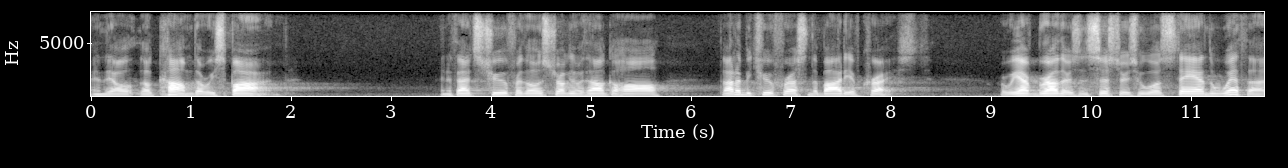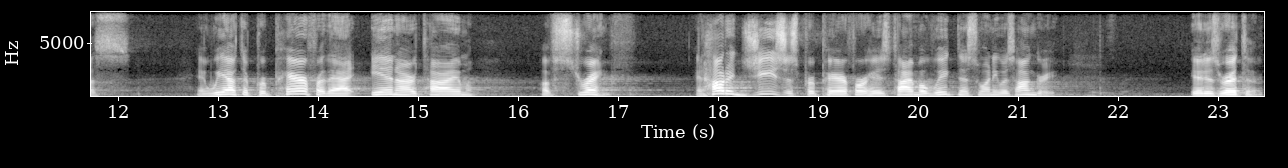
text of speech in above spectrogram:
And they'll, they'll come, they'll respond. And if that's true for those struggling with alcohol, that ought to be true for us in the body of Christ, where we have brothers and sisters who will stand with us and we have to prepare for that in our time of strength. And how did Jesus prepare for his time of weakness when he was hungry? It is written.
